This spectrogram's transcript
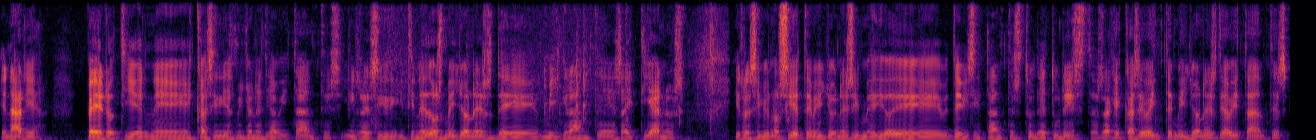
en área, pero tiene casi 10 millones de habitantes y, recibe, y tiene 2 millones de migrantes haitianos y recibe unos 7 millones y medio de, de visitantes, de turistas, o sea que casi 20 millones de habitantes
